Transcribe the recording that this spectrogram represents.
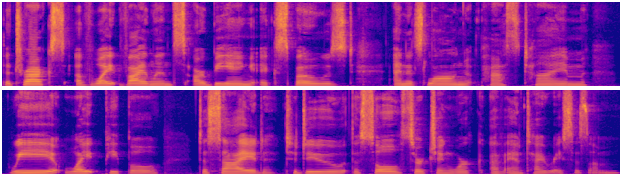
The tracks of white violence are being exposed, and it's long past time we, white people, decide to do the soul searching work of anti racism.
